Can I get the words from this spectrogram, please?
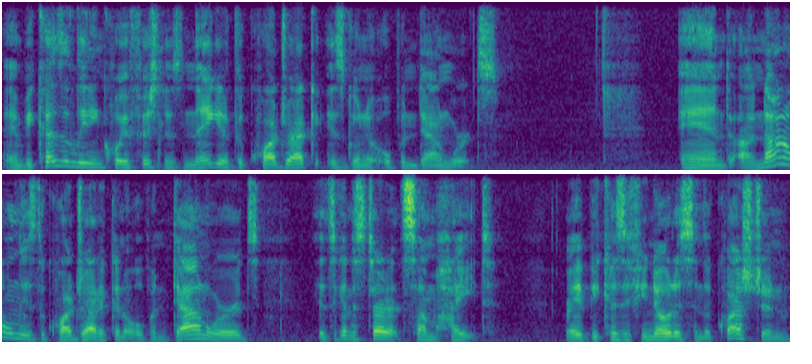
And because the leading coefficient is negative, the quadratic is going to open downwards. And uh, not only is the quadratic going to open downwards, it's going to start at some height, right? Because if you notice in the question,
